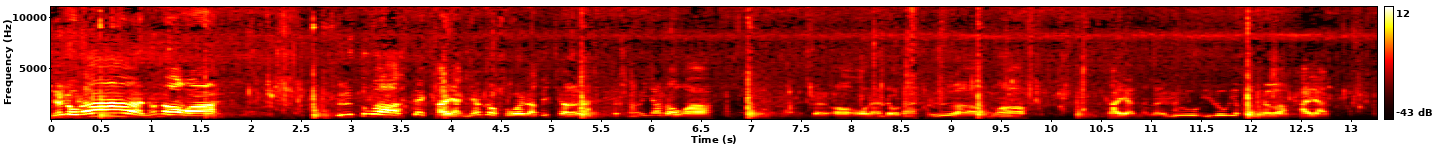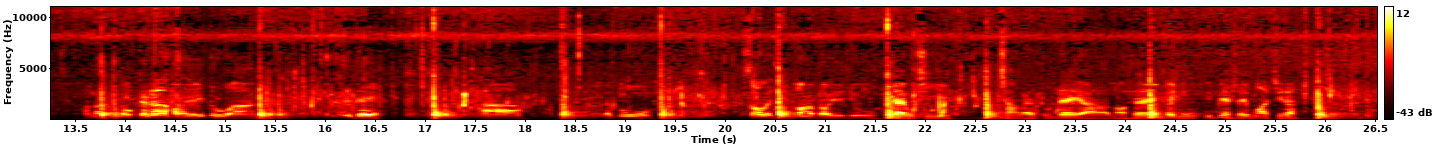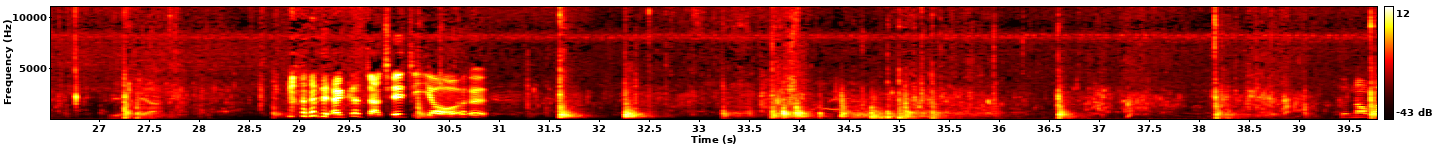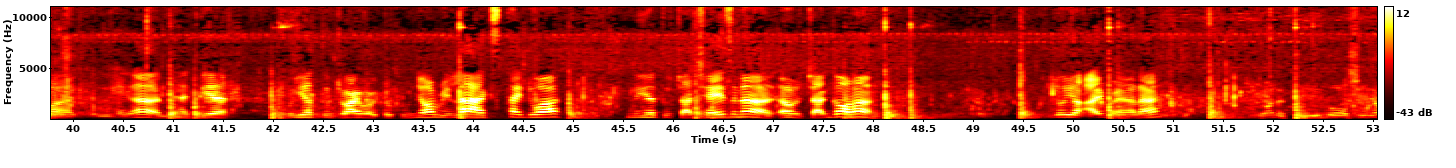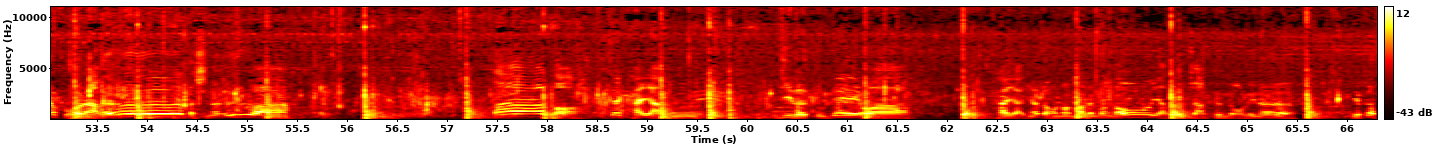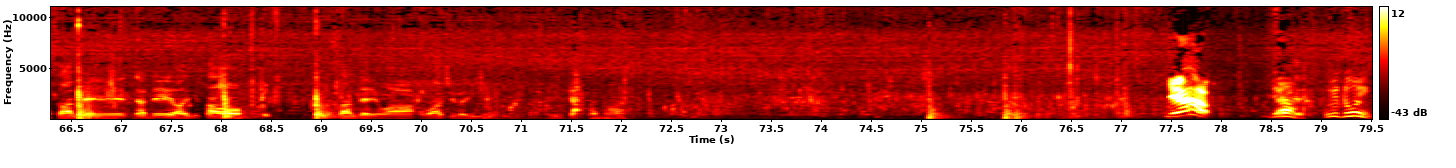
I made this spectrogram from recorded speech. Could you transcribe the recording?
nhớ đâu đó nó nào à. Cứ tua chạy khai dạng nhớ đâu rồi là tích chờ đó. Nó nhớ đâu à. Để ở Orlando đó cứ à tua. Khai à, dạng là cứ ilu ilu ít khai chờ à khai dạng họ nói cũng đâu, cái nữa họ nói ý tu à tu đề à là cô sau này chúng con tôi dù chạy một xí trả lại tủ đây à nó sẽ cái mù ít biết sẽ mua chỉ đó. Việc đấy à chế chỉ tụi nó mà cứ hay á hay tia. Cứ giờ tụi driver cứ cũng nhớ relax, thay đua. Nè tụi trả chế thế nè ờ trả ngon á. Lui ai mẹ nè. Cái thì tôi xin nhớ phổ là đó ờ, ta xin nó ư à. Ta bỏ cái khai à gì là tủ đây và khai à nhớ đâu nó nói lấy con đó ya tụi trả cưng rồi nữa giờ có sàn để ra đây là những tàu sàn để và và chỉ lấy những cả thân thôi yeah. Yeah. Okay. what are you doing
